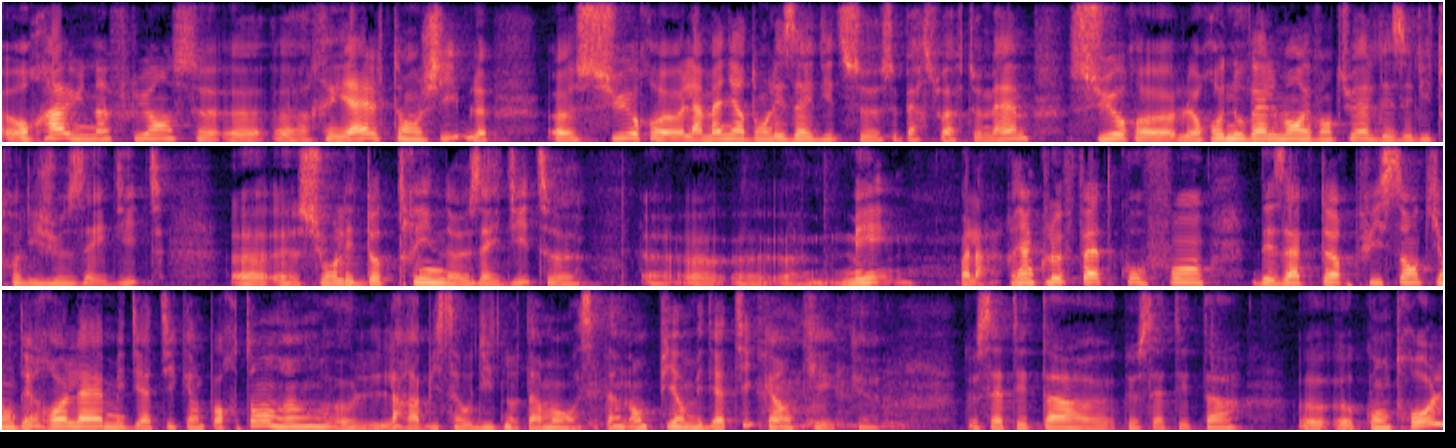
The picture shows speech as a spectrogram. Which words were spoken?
aura une influence réelle, tangible, sur la manière dont les Zaïdites se, perçoivent eux-mêmes, sur le renouvellement éventuel des élites religieuses zaïdites, sur les doctrines zaïdites. mais voilà, rien que le fait qu'au fond, des acteurs puissants qui ont des relais médiatiques importants, hein, euh, l'Arabie saoudite notamment, c'est un empire médiatique hein, que, cet État, euh, euh, contrôle,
